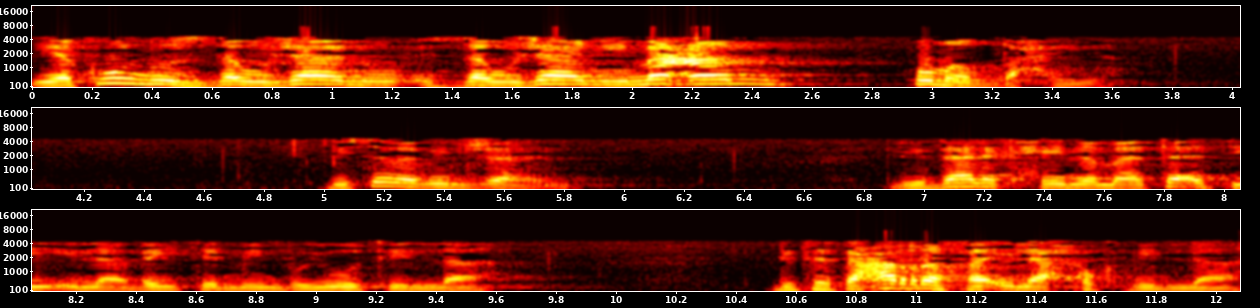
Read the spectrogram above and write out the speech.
يكون الزوجان, الزوجان معا هما الضحية. بسبب الجهل. لذلك حينما تأتي إلى بيت من بيوت الله لتتعرف إلى حكم الله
